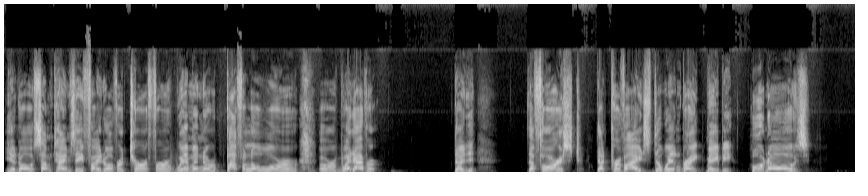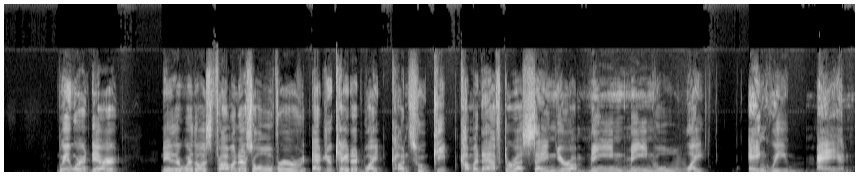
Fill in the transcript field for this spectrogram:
you know, sometimes they fight over turf or women or buffalo or, or whatever. The, the forest that provides the windbreak, maybe. Who knows? We weren't there. Neither were those feminist, over-educated white cunts who keep coming after us saying you're a mean, mean white, angry man.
